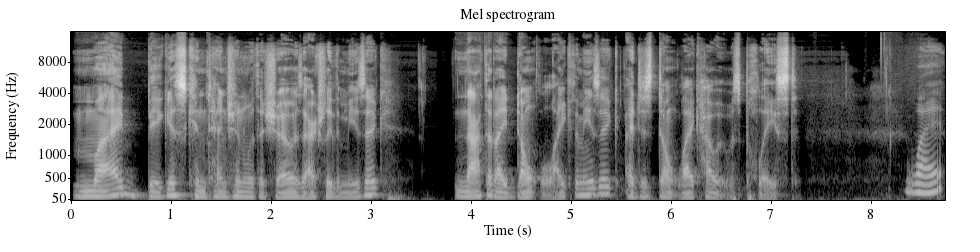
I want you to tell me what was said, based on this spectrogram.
My biggest contention with the show is actually the music. Not that I don't like the music, I just don't like how it was placed. what?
